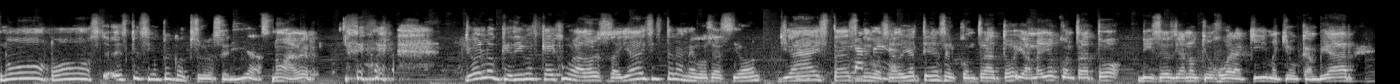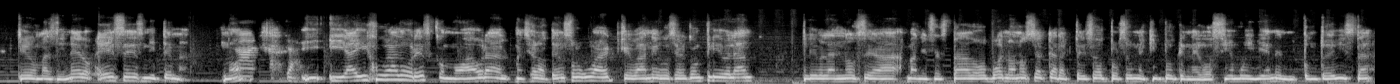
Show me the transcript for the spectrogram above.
no, no, es que siempre con tus groserías. No, a ver. Yo lo que digo es que hay jugadores, o sea, ya hiciste la negociación, ya estás negociado, ya tienes el contrato y a medio contrato dices, ya no quiero jugar aquí, me quiero cambiar, quiero más dinero. Ese es mi tema. ¿no? Ah, y, y, hay jugadores como ahora menciono Denzel Ward que va a negociar con Cleveland. Cleveland no se ha manifestado, bueno, no se ha caracterizado por ser un equipo que negoció muy bien en mi punto de vista.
